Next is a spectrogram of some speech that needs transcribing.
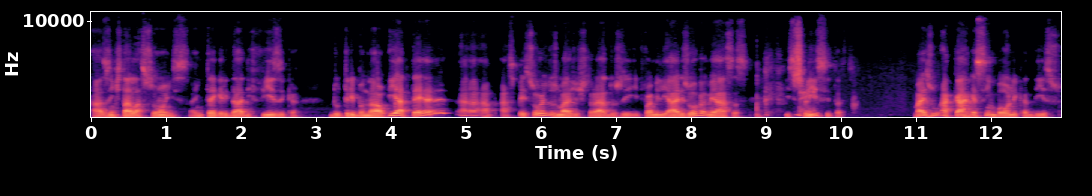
às instalações, à integridade física do tribunal e até as pessoas dos magistrados e familiares, houve ameaças explícitas, Sim. mas a carga simbólica disso.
